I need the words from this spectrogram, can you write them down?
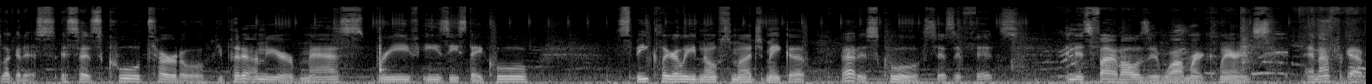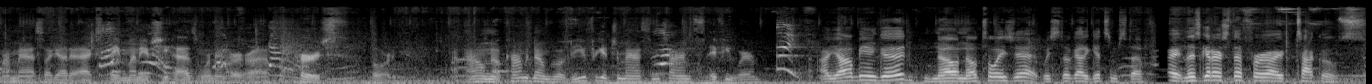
Look at this. It says "Cool Turtle." You put it under your mask. Breathe easy. Stay cool. Speak clearly. No smudge makeup. That is cool. says it fits. And it's five dollars in Walmart clearance. And I forgot my mask. So I gotta ask Kay money if she has one in her uh, purse. Lord, I don't know. Comment down below. Do you forget your mask sometimes if you wear them? Are y'all being good? No, no toys yet. We still gotta get some stuff. All right, let's get our stuff for our tacos.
